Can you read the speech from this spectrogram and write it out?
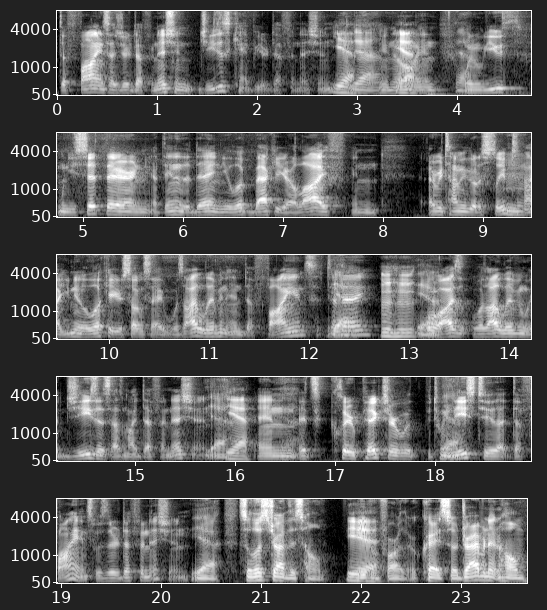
defiance as your definition, Jesus can't be your definition. Yeah. Yeah. You know, Yeah. and Yeah. when you th- when you sit there and at the end of the day and you look back at your life and every time you go to sleep Mm. tonight, you need to look at yourself and say, was I living in defiance Yeah. today? Mm-hmm. Yeah. Or was, was I living with Jesus as my definition? Yeah. Yeah. And it's clear picture with between Yeah. these two that defiance was their definition. Yeah. So let's drive this home Yeah. even farther. Okay. So driving it home,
